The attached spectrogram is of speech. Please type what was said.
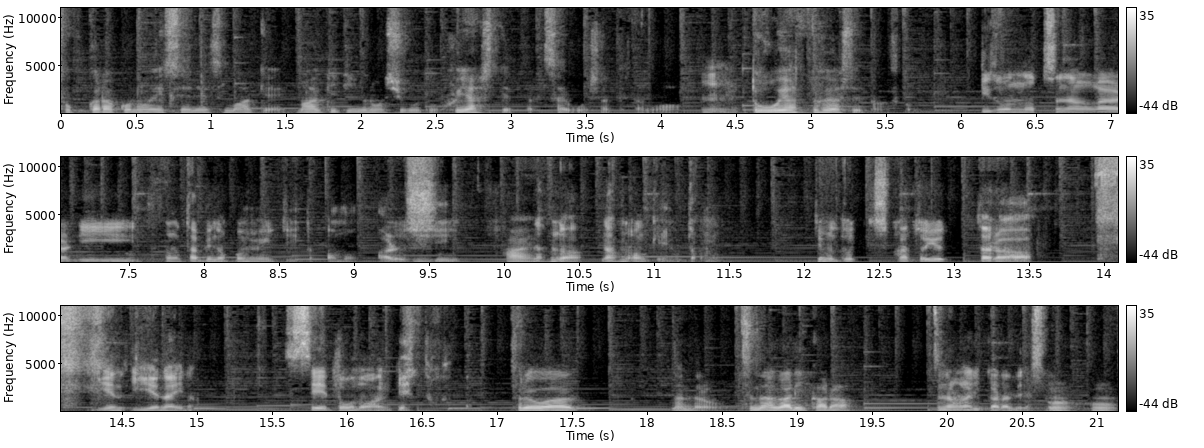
そこからこの SNS マーケ、マーケティングのお仕事を増やしていったって最後おっしゃってたのは、うん。どうやって増やしていったんですか？既存のつながり、その旅のコミュニティとかもあるし、はい。何の何の案件やったかなでもどっちかと言ったら言え言えないな。正当の案件とか。それは、なんだろう、つながりから？つながりからですね。うんうんうん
